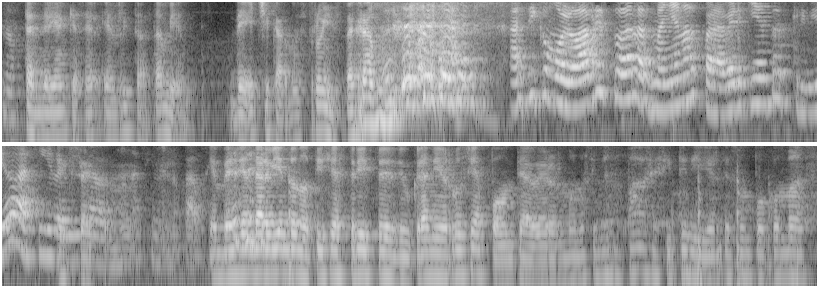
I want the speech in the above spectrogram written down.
no. tendrían que hacer el ritual también de checar nuestro Instagram. Así como lo abres todas las mañanas para ver quién te escribió, así revisa Exacto. hormonas y menopausia. En vez de andar viendo noticias tristes de Ucrania y Rusia, ponte a ver hormonas y menopausia, así te diviertes un poco más.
